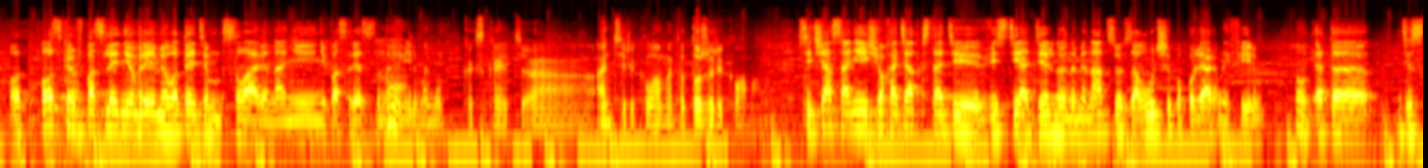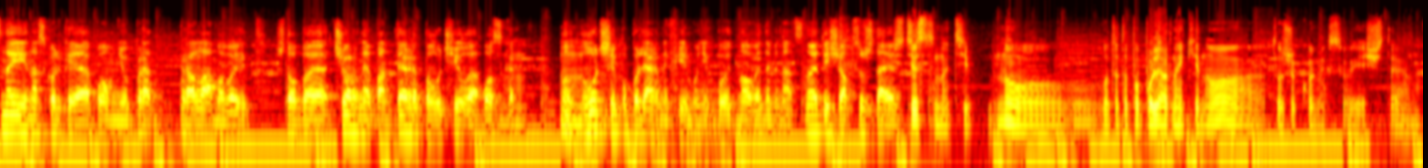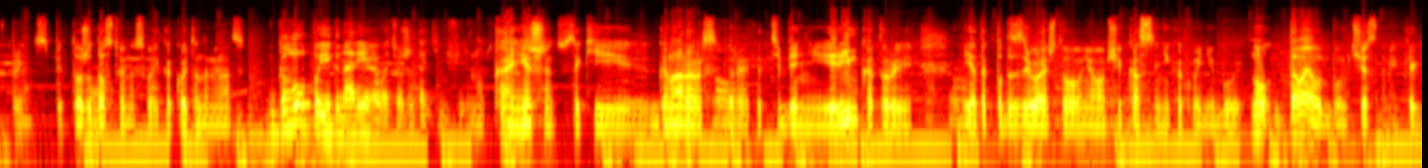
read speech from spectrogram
Вот Оскар в последнее время вот этим славен, а не непосредственно ну, фильмами. Как сказать, а, антиреклама это тоже реклама. Сейчас они еще хотят, кстати, ввести отдельную номинацию за лучший популярный фильм. Ну, это Дисней, насколько я помню, про проламывает, чтобы Черная пантера получила Оскар. Mm-hmm. Ну, mm-hmm. лучший популярный фильм у них будет новая номинация, но это еще обсуждают. Естественно, тип, ну, вот это популярное кино, тоже комиксовое, я считаю, оно, в принципе, тоже да. достойно своей какой-то номинации. Глупо игнорировать уже такие фильмы. Ну, конечно, такие гонорары ну. собирает. Это тебе не Рим, который, ну. я так подозреваю, что у него вообще кассы никакой не будет. Ну, давай вот будем честными, как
